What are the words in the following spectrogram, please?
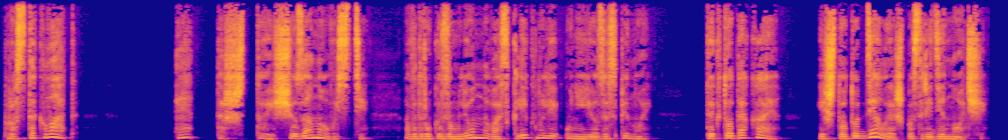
Просто клад. Это что еще за новости? Вдруг изумленно воскликнули у нее за спиной. «Ты кто такая? И что тут делаешь посреди ночи?»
